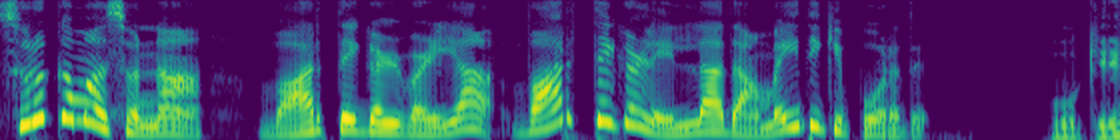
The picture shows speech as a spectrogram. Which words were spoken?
சுருக்கமா சொன்னா வார்த்தைகள் வழியா வார்த்தைகள் இல்லாத அமைதிக்கு போறது. ஓகே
